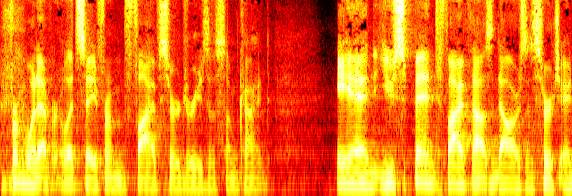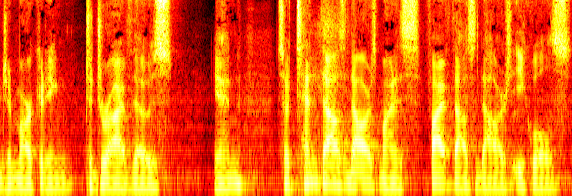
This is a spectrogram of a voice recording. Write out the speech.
from whatever, let's say from five surgeries of some kind, and you spent $5,000 in search engine marketing to drive those in, so $10,000 minus $5,000 equals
